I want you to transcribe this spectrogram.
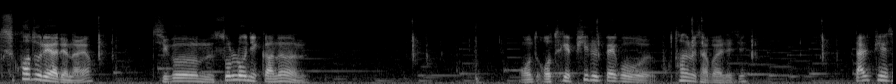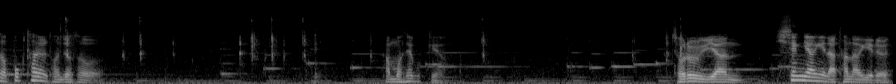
스쿼드를 해야 되나요? 지금 솔로니까는 어, 어떻게 피를 빼고 폭탄으로 잡아야 되지? 딸피해서 폭탄을 던져서 한번 해볼게요. 저를 위한 희생양이 나타나기를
